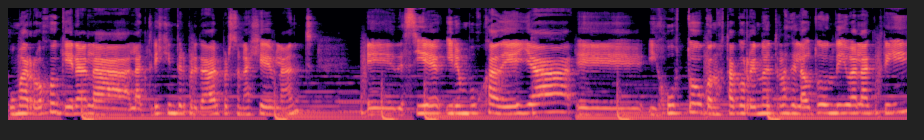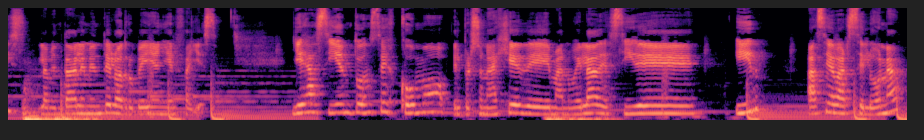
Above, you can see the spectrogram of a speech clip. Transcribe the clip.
Uma Rojo, que era la, actriz que interpretaba el personaje de Blanche, decide ir en busca de ella y justo cuando está corriendo detrás del auto donde iba la actriz, lamentablemente lo atropellan y él fallece. Y es así entonces como el personaje de Manuela decide ir hacia Barcelona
